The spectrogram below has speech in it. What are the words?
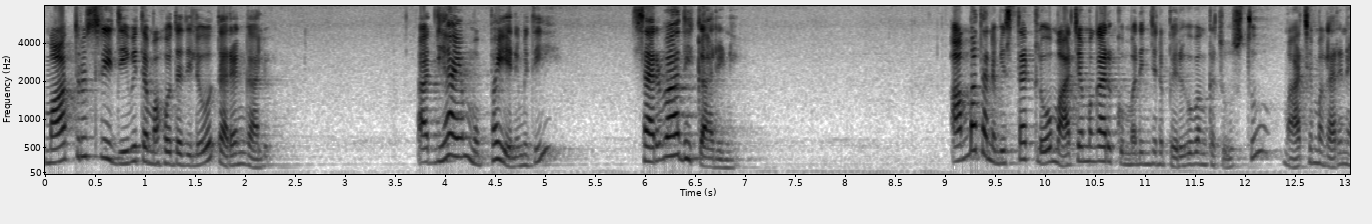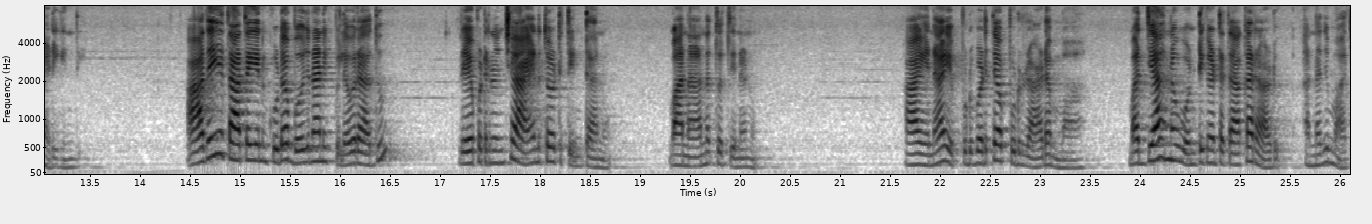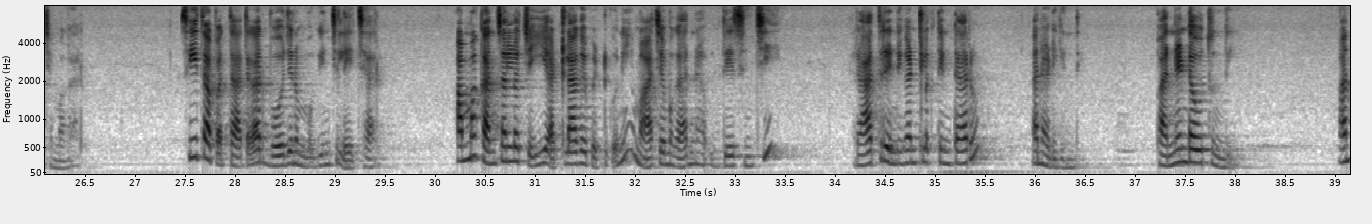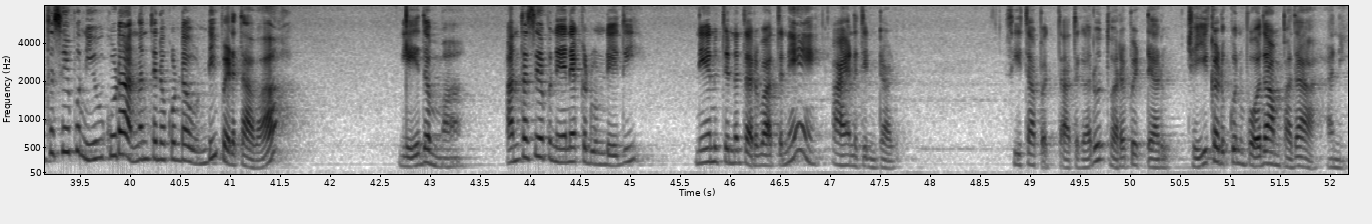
మాతృశ్రీ జీవిత మహోదధిలో తరంగాలు. అధ్యాయం ముప్పై ఎనిమిది. సర్వాధికారిణి. అమ్మ తన బిస్తట్లో మాచమ్మగారు కుమ్మరించిన పెరుగు వంక చూస్తూ మాచమ్మగారిని అడిగింది. ఆదయ్య తాతయ్యను కూడా భోజనానికి పిలవరాదు. రేపటి నుంచి ఆయనతోటి తింటాను. మా నాన్నతో తినను. ఆయన ఎప్పుడు పడితే అప్పుడు రాడమ్మా. మధ్యాహ్నం ఒంటి గంట దాకా రాడు అన్నది మాచమ్మగారు. సీతాపతి తాతగారు భోజనం ముగించి లేచారు. అమ్మ కంచంలో చెయ్యి అట్లాగే పెట్టుకుని మాచమ్మగారిని ఉద్దేశించి రాత్రి ఎన్ని గంటలకు తింటారు? అని అడిగింది. పన్నెండు అవుతుంది అంతసేపు నీవు కూడా అన్నం తినకుండా ఉండి పెడతావా? లేదమ్మా. అంతసేపు నేనెక్కడ ఉండేది? నేను తిన్న తర్వాతనే ఆయన తింటాడు. సీతాపతి తాతగారు త్వరపెట్టారు. చెయ్యి కడుక్కొని పోదాం పదా అని.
